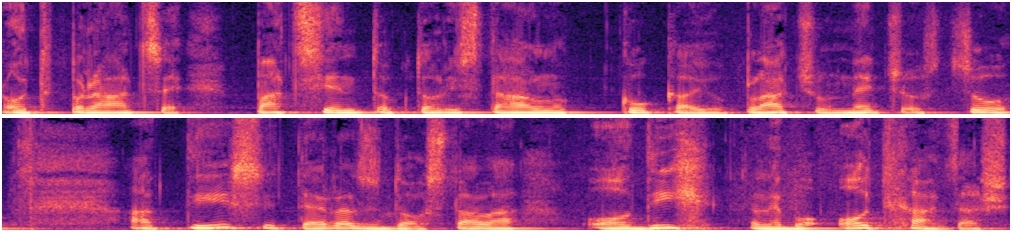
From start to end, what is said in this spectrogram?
od práce, pacientov, ktorí stále kúkajú, plačú, niečo chcú. A ty si teraz dostala oddych, lebo odchádzaš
